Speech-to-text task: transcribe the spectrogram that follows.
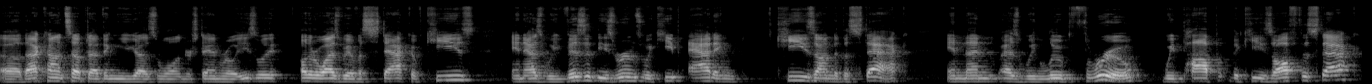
Uh, that concept I think you guys will understand real easily. Otherwise, we have a stack of keys and as we visit these rooms, we keep adding keys onto the stack. And then as we loop through, we pop the keys off the stack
